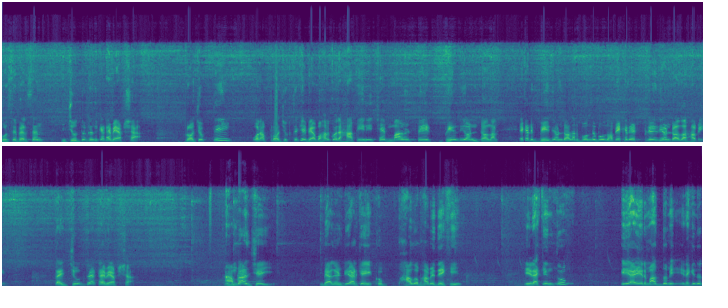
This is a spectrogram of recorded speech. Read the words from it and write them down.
বুঝতে পেরেছেন? যুদ্ধ কিন্তু একটা ব্যবসা। প্রযুক্তি, ওরা প্রযুক্তিকে ব্যবহার করে হাতিয়ে নিচ্ছে মাল্টি বিলিয়ন ডলার এখানে বিলিয়ন ডলার বললে বলতে হবে, এখানে ট্রিলিয়ন ডলার হবে। তাই যুদ্ধ একটা ব্যবসা। আমরা যেই ভ্যালেন্টিয়ারকে খুব ভালোভাবে দেখি, এরা কিন্তু এআইয়ের মাধ্যমে, এরা কিন্তু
